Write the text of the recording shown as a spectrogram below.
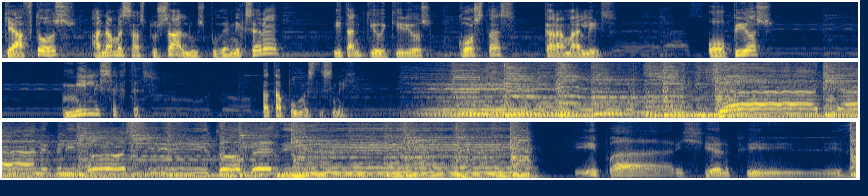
Και αυτός, ανάμεσα στους άλλους που δεν ήξερε, ήταν και ο κύριος Κώστας Καραμαλής, ο οποίος μίλησε χτες. Θα τα πούμε στη συνέχεια. Γιατί αν γλιτώσει το παιδί Υπάρχει ελπίδα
